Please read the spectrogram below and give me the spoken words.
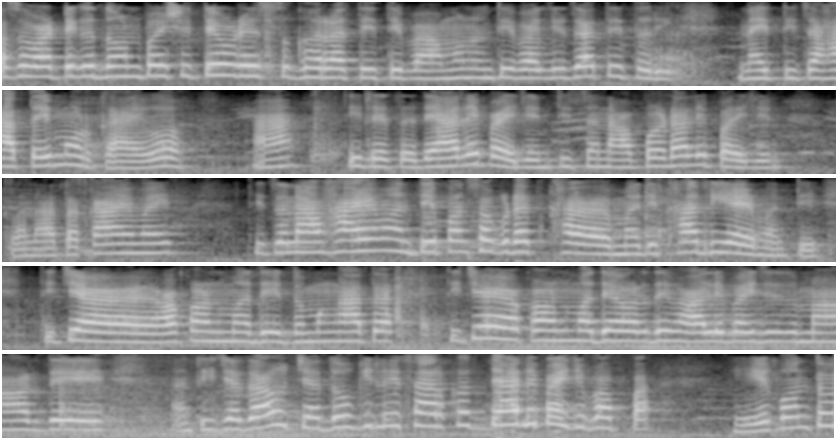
असं वाटते की दोन पैसे तेवढेच घरात येते बा म्हणून ती वाली जाते तरी. नाही तिचा हातही मोडका आहे व हा? तिला तर द्यायला पाहिजे तिचं नाव पडायला पाहिजे. पण आता काय माहीत? तिचं नाव आहे म्हणते पण सगळ्यात खा म्हणजे खाली आहे म्हणते. तिच्या अकाउंटमध्ये तर मग आता तिच्या अकाउंटमध्ये अर्धे व्हायला पाहिजे मग अर्धे आणि तिच्या जाऊच्या दोघीले सारखंच द्यायला पाहिजे बाप्पा. हे कोणतं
